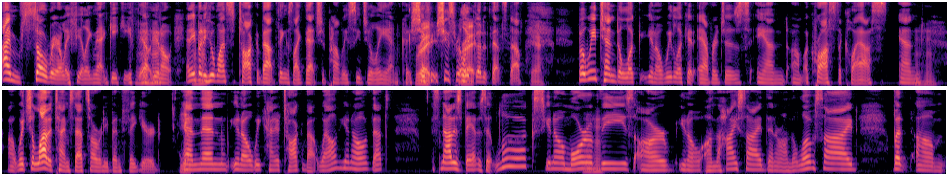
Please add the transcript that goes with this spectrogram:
I'm so rarely feeling that geeky. If, You know, anybody who wants to talk about things like that should probably see Julianne because she, Right. she's really Right. good at that stuff. Yeah. But we tend to look, you know, we look at averages and um, across the class, and uh, which a lot of times that's already been figured. Yeah. And then, you know, we kind of talk about, well, you know, that's it's not as bad as it looks. You know, more of these are, you know, on the high side than are on the low side. But um,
